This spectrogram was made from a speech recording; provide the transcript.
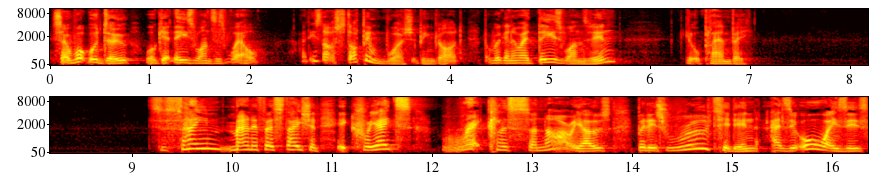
so what we'll do, we'll get these ones as well. And he's not stopping worshipping God, but we're going to add these ones in. Little plan B. It's the same manifestation. It creates reckless scenarios, but it's rooted in, as it always is,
